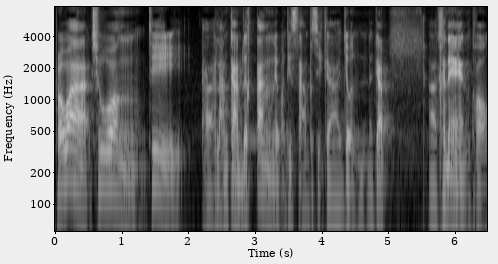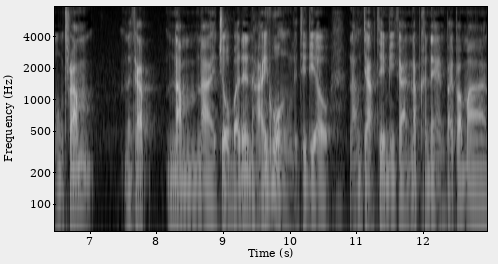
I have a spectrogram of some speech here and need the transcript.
เพราะว่าช่วงที่หลังการเลือกตั้งในวันที่ 3 พฤศจิกายนนะครับคะแนนของทรัมป์นะครับนำนายโจไบเดนหายห่วงเลยทีเดียว หลังจากที่มีการนับคะแนนไปประมาณ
